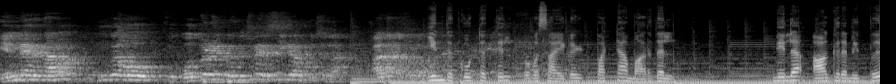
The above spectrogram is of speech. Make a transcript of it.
என்ன இருந்தாலும் உங்க ஒத்துழைப்பு இருந்துச்சுன்னா சீக்கிரம் முடிச்சிடலாம். அதான் இந்த கூட்டத்தில் விவசாயிகள் பட்டா மாறுதல் நில ஆக்கிரமிப்பு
